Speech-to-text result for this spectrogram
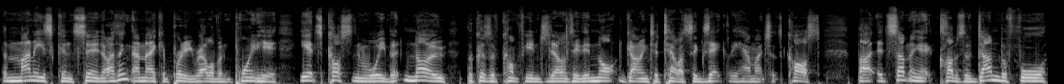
the money's concerned, I think they make a pretty relevant point here. Yeah, it's costing them a wee bit. No, because of confidentiality, they're not going to tell us exactly how much it's cost. But it's something that clubs have done before,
